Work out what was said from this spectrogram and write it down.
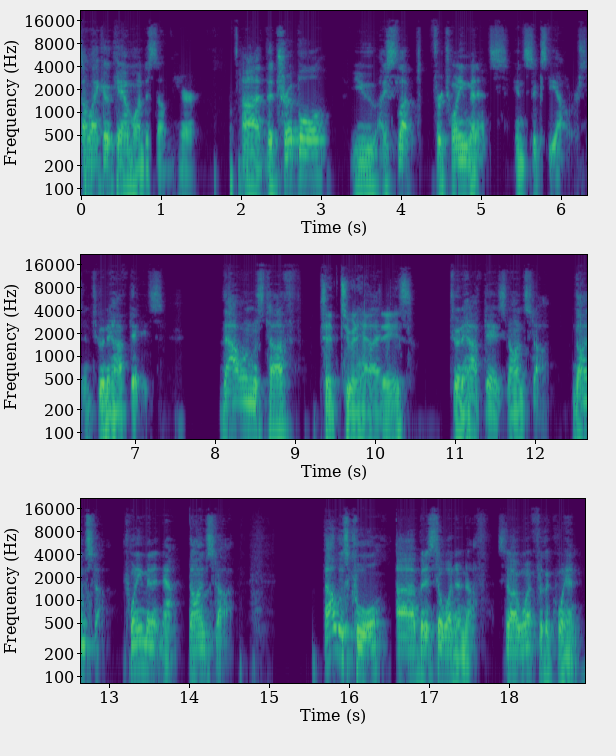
So I'm like, okay, I'm on to something here. Uh, the triple, you, I slept for 20 minutes in 60 hours in two and a half days. That one was tough. said two and a half days. Two and a half days, nonstop, nonstop, 20 minute nap, nonstop. That was cool, uh, but it still wasn't enough. So I went for the Quinn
